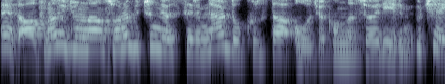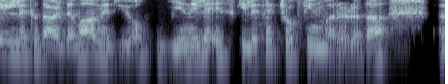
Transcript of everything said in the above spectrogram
Evet altına hücumdan sonra bütün gösterimler 9'da olacak onu da söyleyelim. 3 Eylül'e kadar devam ediyor. Yenili eskili pek çok film var arada. Ee,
